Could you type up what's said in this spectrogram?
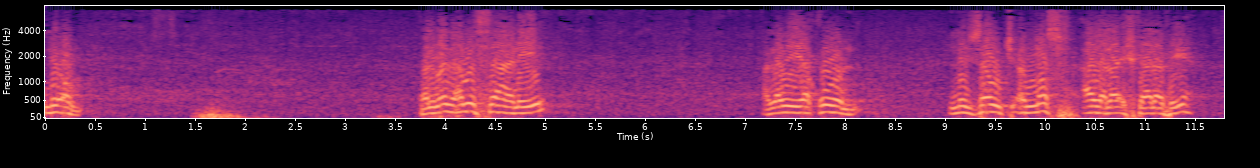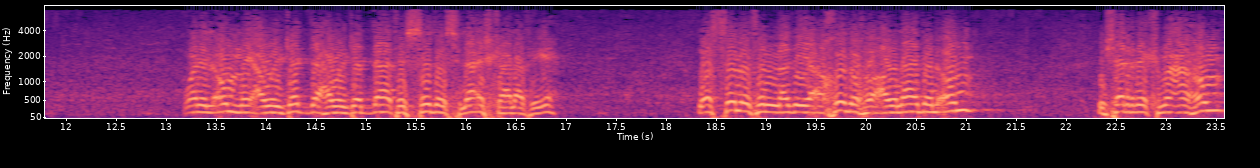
لأم. فالمذهب الثاني الذي يقول للزوج النصف هذا لا إشكال فيه وللأم أو الجدة أو الجدات السدس لا إشكال فيه والثلث الذي يأخذه أولاد الأم يشرك معهم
